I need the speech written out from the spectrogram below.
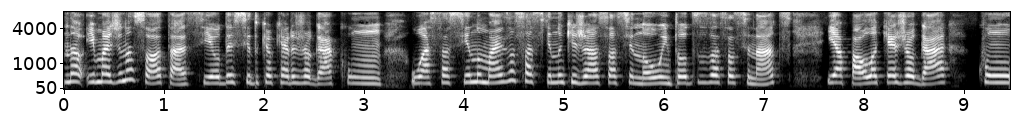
Não, imagina só, tá? Se eu decido que eu quero jogar com o assassino mais assassino que já assassinou em todos os assassinatos, e a Paula quer jogar com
